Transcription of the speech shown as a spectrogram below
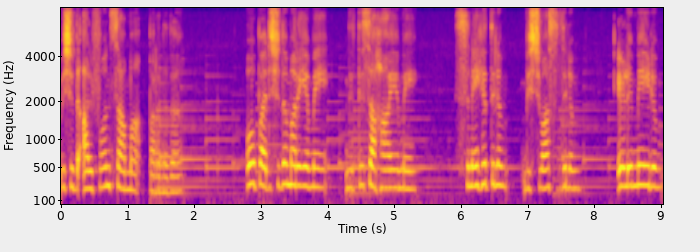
വിശുദ്ധ അൽഫോൻസാമ്മ പറഞ്ഞത്. ഓ പരിശുദ്ധമറിയമേ നിത്യസഹായമേ സ്നേഹത്തിലും വിശ്വാസത്തിലും എളിമയിലും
